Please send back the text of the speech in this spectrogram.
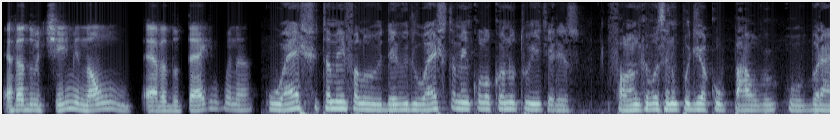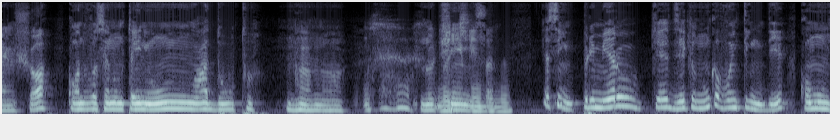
era do time, não era do técnico, né? O West também falou, o David West também colocou no Twitter isso. Falando que você não podia culpar o, o Brian Shaw quando você não tem nenhum adulto no, no, no time, time né? Assim, primeiro quer dizer que eu nunca vou entender como um,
